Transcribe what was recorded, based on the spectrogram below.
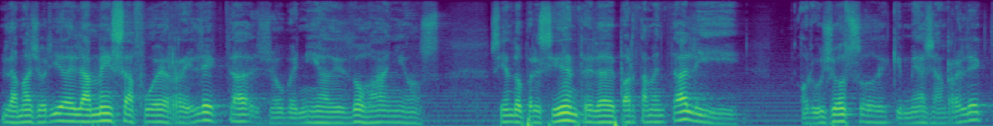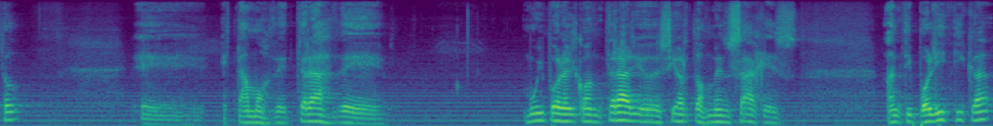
la mayoría de la mesa fue reelecta. Yo venía de dos años siendo presidente de la departamental y orgulloso de que me hayan reelecto. Eh, estamos detrás de, muy por el contrario de ciertos mensajes antipolítica,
